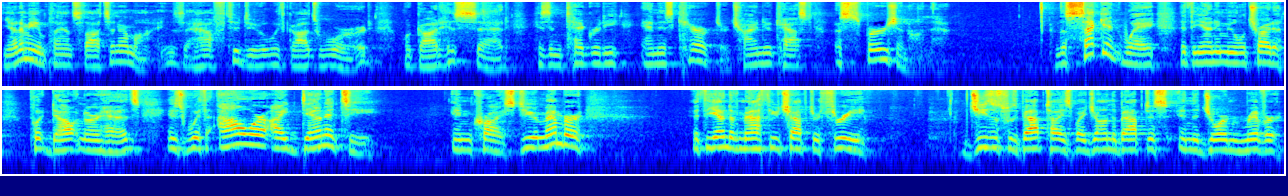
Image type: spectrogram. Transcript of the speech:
The enemy implants thoughts in our minds that have to do with God's word, what God has said, his integrity, and his character, trying to cast aspersion on that. The second way that the enemy will try to put doubt in our heads is with our identity in Christ. Do you remember at the end of Matthew chapter 3, Jesus was baptized by John the Baptist in the Jordan River.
